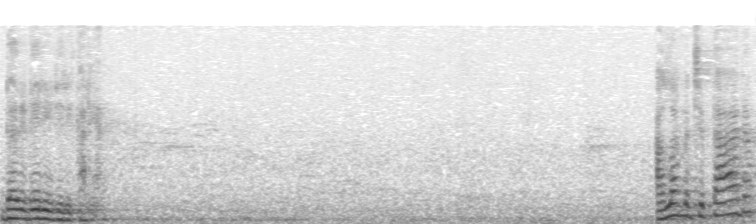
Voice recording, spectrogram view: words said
dari diri-diri kalian. Allah mencipta Adam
